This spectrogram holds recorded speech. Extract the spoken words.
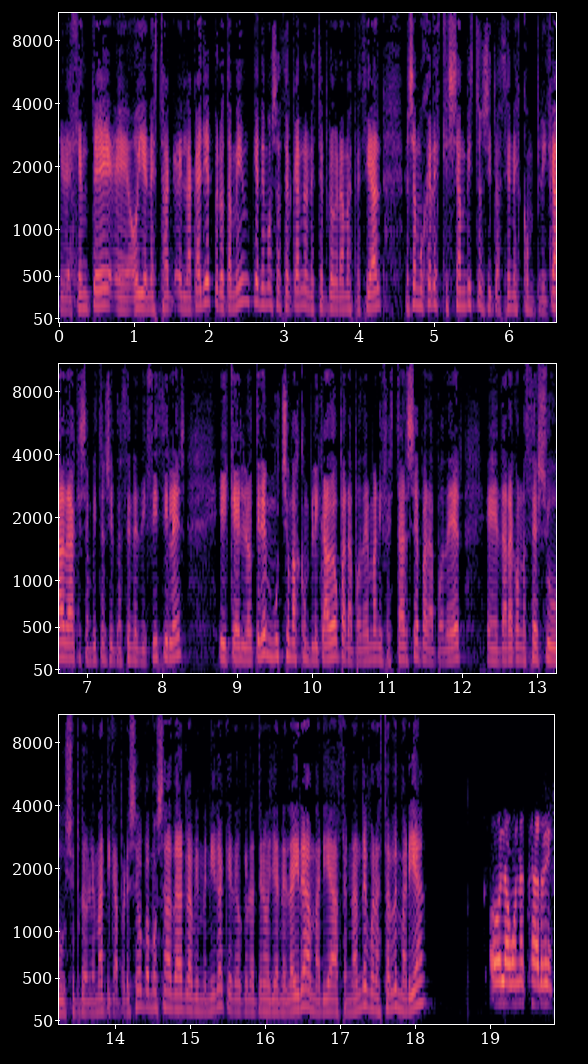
y de gente eh, hoy en, esta, en la calle, pero también queremos acercarnos en este programa especial a esas mujeres que se han visto en situaciones complicadas, que se han visto en situaciones difíciles y que lo tienen mucho más complicado para poder manifestarse, para poder eh, dar a conocer su, su problemática. Por eso vamos a dar la bienvenida, creo que la tenemos ya en el aire, a María Fernández. Buenas tardes, María. Hola, buenas tardes.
